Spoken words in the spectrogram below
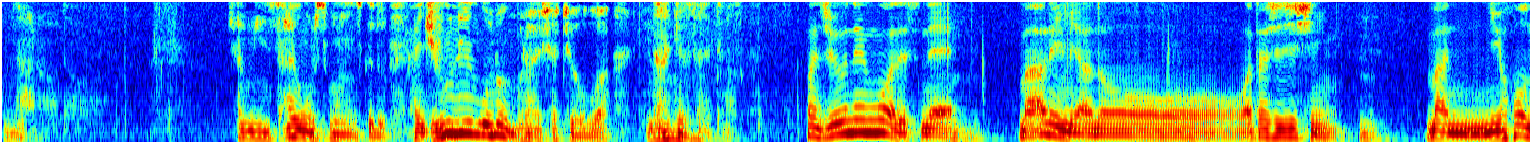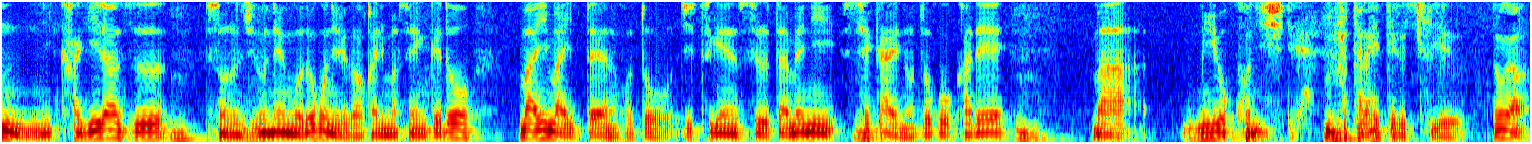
となるほどちなみに最後の質問なんですけど、はい、10年後の村井社長は何をされてますか、まあ、10年後はですね、うん、まあ、ある意味あの私自身、まあ、日本に限らず、その10年後どこにいるか分かりませんけどまあ、今言ったようなことを実現するために世界のどこかで、うん、まあ身を粉にして働いてるっていうのが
